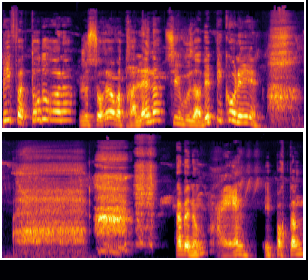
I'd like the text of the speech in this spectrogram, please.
pif à tour de rôle. Je serai à votre haleine si vous avez picolé. Ah ben non, rien. Et pourtant,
